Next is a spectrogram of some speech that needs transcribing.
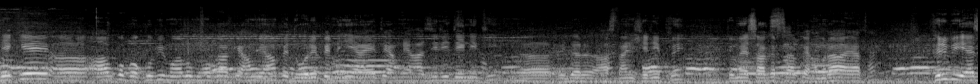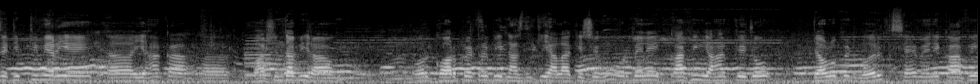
देखिए आपको बखूबी मालूम होगा कि हम यहाँ पे दौरे पे नहीं आए थे हमने हाजिरी देनी थी इधर आस्थान शरीफ में तो मैं सागर साहब के हमरा आया था। फिर भी एज ए डिप्टी मेयर ये यहाँ का बाशिंदा भी रहा हूँ और कॉरपोरेटर भी नज़दीकी इलाके से हूँ और मैंने काफ़ी यहाँ के जो डेवलपमेंट वर्क्स है मैंने काफ़ी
